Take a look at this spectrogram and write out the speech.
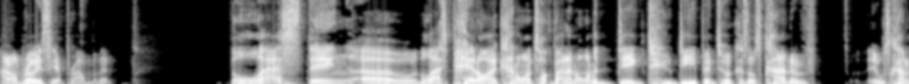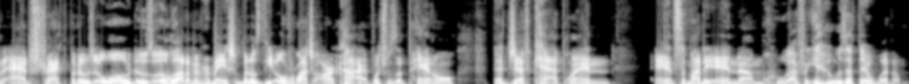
I don't really see a problem with it. The last thing, uh, the last panel I kind of want to talk about. I don't want to dig too deep into it because it was kind of it was kind of abstract, but it was well, it was a lot of information. But it was the Overwatch Archive, which was a panel that Jeff Kaplan and somebody and um who I forget who was up there with him.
